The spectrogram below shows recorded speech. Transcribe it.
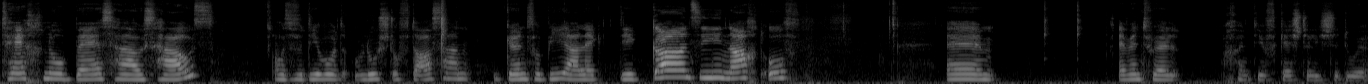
Techno Bass House House. Also für die, die Lust auf das haben, gehen vorbei. Er legt die ganze Nacht auf. Ähm, eventuell könnt ihr auf die Gästeliste tun.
